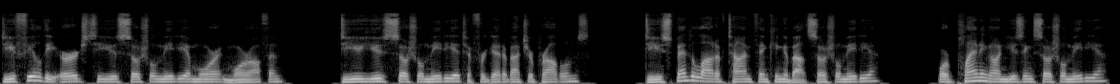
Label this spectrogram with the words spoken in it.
Do you feel the urge to use social media more and more often? Do you use social media to forget about your problems? Do you spend a lot of time thinking about social media? Or planning on using social media?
